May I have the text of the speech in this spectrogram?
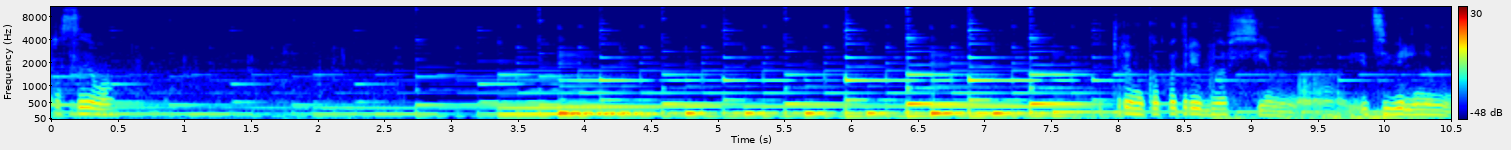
красиво. Підтримка потрібна всім, і цивільним,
